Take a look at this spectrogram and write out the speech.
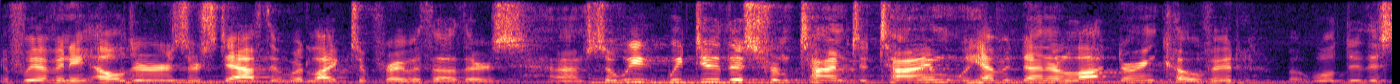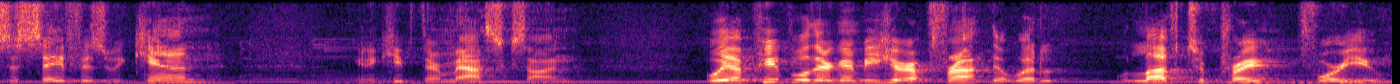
If we have any elders or staff that would like to pray with others. Um, so, we, we do this from time to time. We haven't done it a lot during COVID, but we'll do this as safe as we can. We're going to keep their masks on. We have people that are going to be here up front that would love to pray for you.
